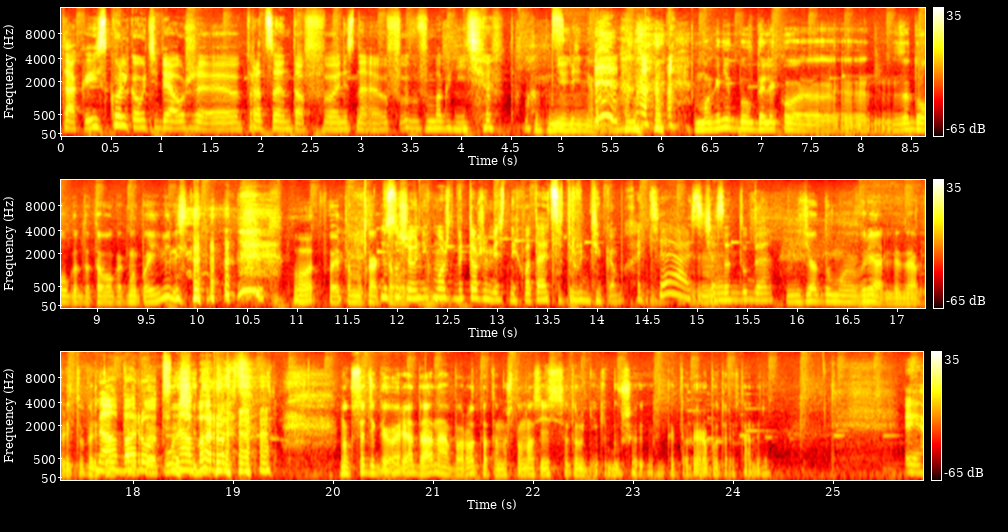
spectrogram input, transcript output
Так, и сколько у тебя уже э, процентов, э, не знаю, в, в магните? Не-не-не. Магнит был далеко э, задолго до того, как мы появились. Вот, поэтому как Ну, слушай, у них, может быть, тоже мест не хватает сотрудникам. Хотя сейчас Ну, оттуда Я думаю, вряд ли, да. Наоборот, наоборот. Ну, кстати говоря, да, наоборот, потому что у нас есть сотрудники бывшие, которые работали в Тандере. Эх,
